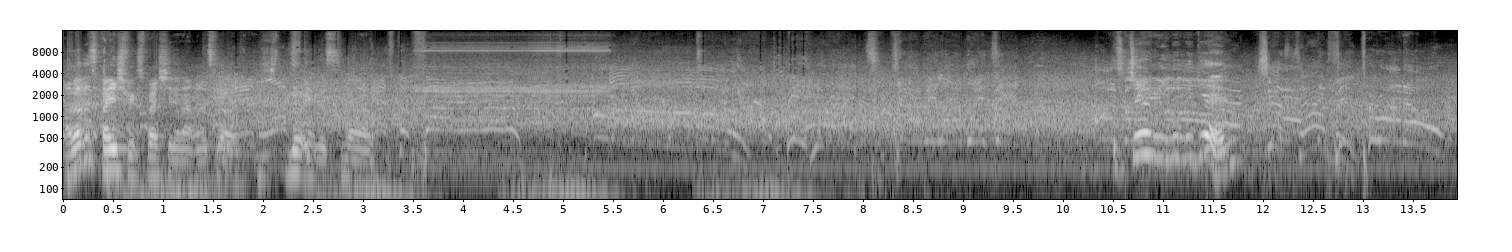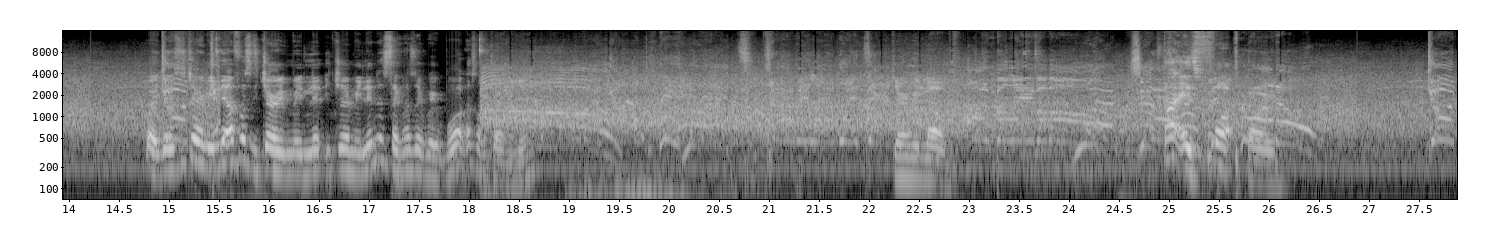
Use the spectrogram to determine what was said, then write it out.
I love his facial expression in that one as well. Not even a smile. Has to fire. Oh! He hits. Jeremy Lin wins it. It's Jeremy Lin again? Just happened. Toronto. Wait, there was Jeremy Lin. I thought it was Jeremy Lin, Jeremy Lin a second. I was like, wait, what? That's not Jeremy Lin. Jeremy Lin wins it. Jeremy Love. Unbelievable. That is fucked, though. Good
